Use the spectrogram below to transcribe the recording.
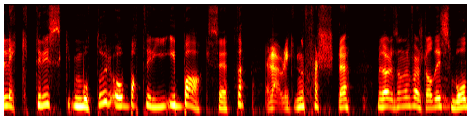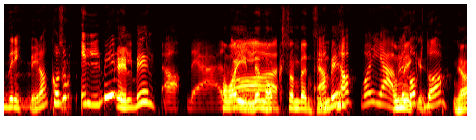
Elektrisk motor og batteri i baksetet. Eller er vel ikke den første, men det er liksom den første av de små drittbilene. Kom som elbil! Elbil! Ja, det er Han var da- ille nok som bensinbil. Ja, ja var jævlig jævlig nok da. Ja,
